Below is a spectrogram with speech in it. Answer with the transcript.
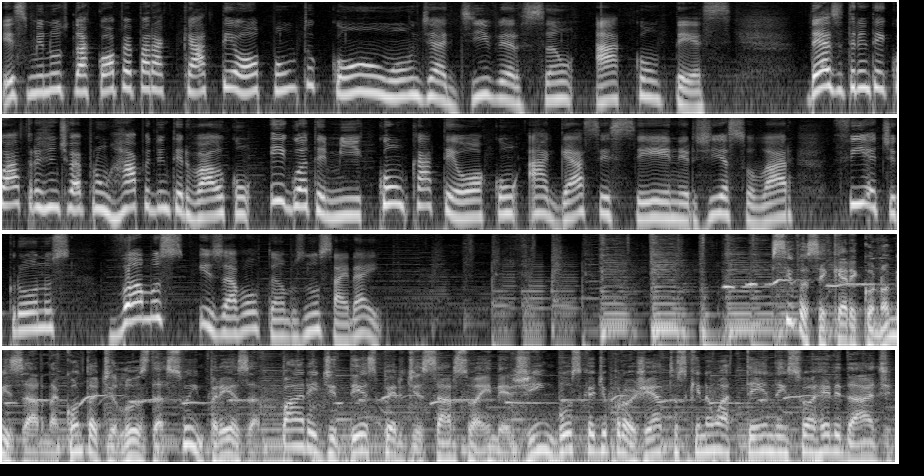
Esse minuto da Copa é para KTO.com, onde a diversão acontece. 10h34, a gente vai para um rápido intervalo com Iguatemi, com KTO, com HCC, Energia Solar, Fiat Cronos. Vamos e já voltamos, não sai daí. Se você quer economizar na conta de luz da sua empresa, pare de desperdiçar sua energia em busca de projetos que não atendem sua realidade.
